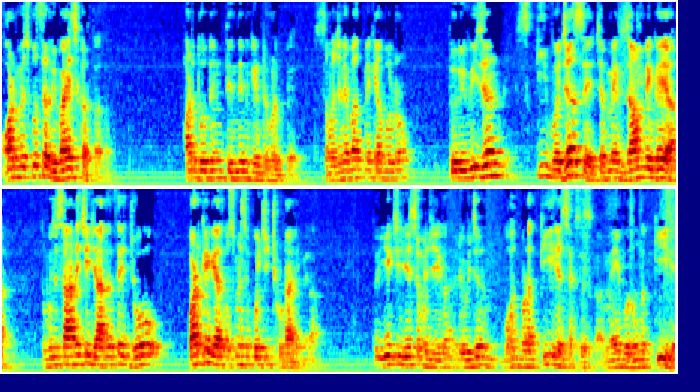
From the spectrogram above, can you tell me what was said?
और मैं उसको, सर रिवाइज करता था। हर दो दिन, तीन दिन के इंटरवल पे। समझने बात मैं क्या बोल रहा हूँ? तो रिवीजन की वजह से जब मैं एग्ज़ाम में गया तो मुझे सारी चीज़ याद थे जो पढ़ के गया था, उसमें से कोई चीज़ छूटा नहीं मिला। तो ये चीज़ ये समझिएगा रिवीजन बहुत बड़ा की है सक्सेस का। मैं ये बोलूँगा की है।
